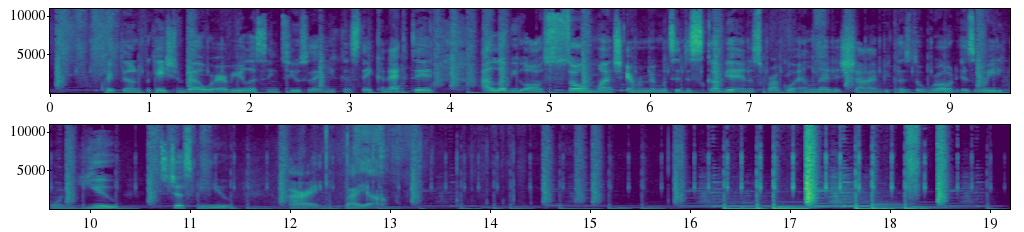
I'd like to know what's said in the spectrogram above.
click the notification bell wherever you're listening to so that you can stay connected. I love you all so much. And remember to discover your inner sparkle and let it shine because the world is waiting on you to just be you. All right. Bye, y'all.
